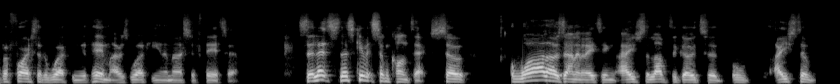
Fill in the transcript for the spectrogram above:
before I started working with him, I was working in immersive theater. So let's let's give it some context. So while I was animating, I used to love to go to. I used to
